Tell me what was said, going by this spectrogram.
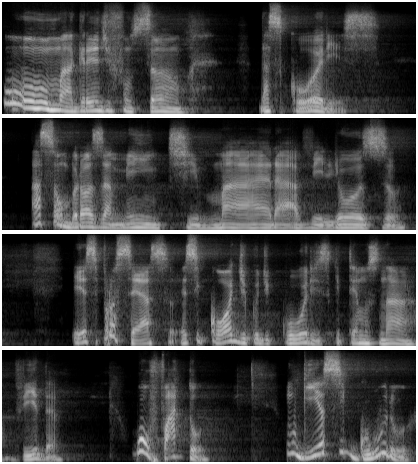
Uma grande função das cores. Assombrosamente maravilhoso. Esse processo, esse código de cores que temos na vida. O olfato, um guia seguro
